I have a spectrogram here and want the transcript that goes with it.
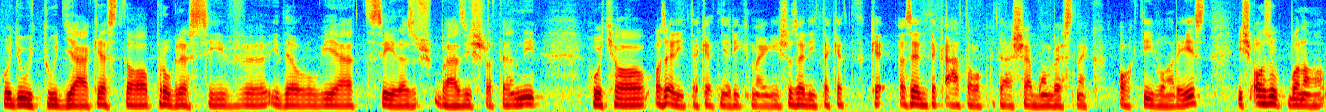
hogy úgy tudják ezt a progresszív ideológiát széles bázisra tenni, hogyha az eliteket nyerik meg, és az, eliteket, az elitek átalakításában vesznek aktívan részt, és azokban a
